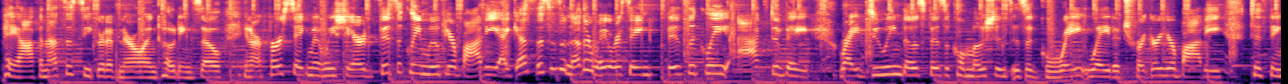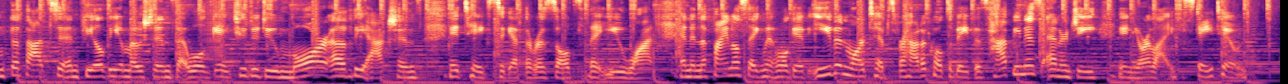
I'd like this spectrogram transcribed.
pay off. And that's the secret of neural encoding. So in our first segment, we shared physically move your body. I guess this is another way we're saying physically physically activate, right? Doing those physical motions is a great way to trigger your body to think the thoughts and feel the emotions that will get you to do more of the actions it takes to get the results that you want. And in the final segment, we'll give even more tips for how to cultivate this happiness energy in your life. Stay tuned.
